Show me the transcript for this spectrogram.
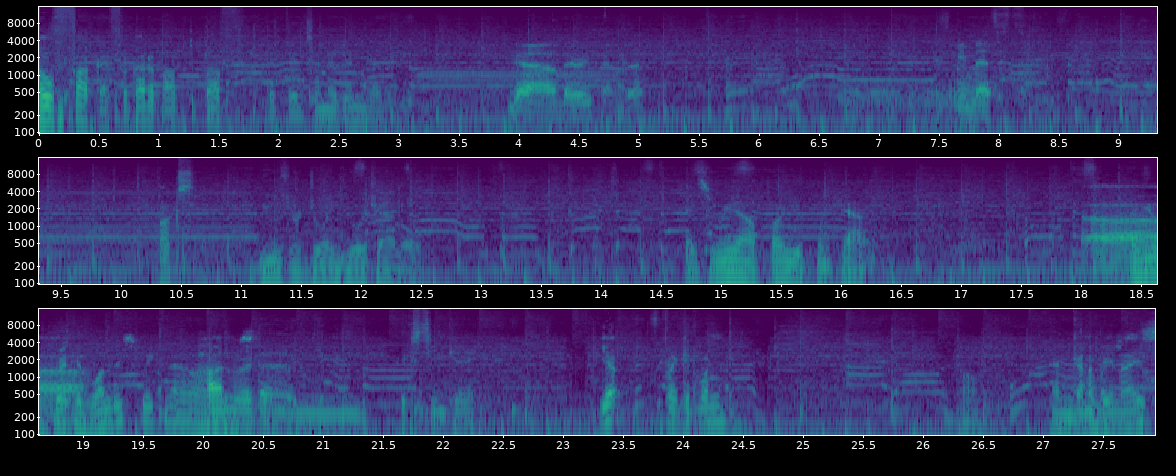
Oh fuck, I forgot about the buff that they turned it in yet. Yeah, there he sent it. We missed. Fuck's sake. User joined your channel. Hey Serena, how far are you from cap? Uh, Are you bracket one this week now? or are you still bracket- 116k. Yep, bracket 1. And Gonna be much is the nice.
